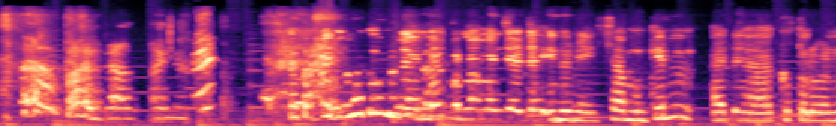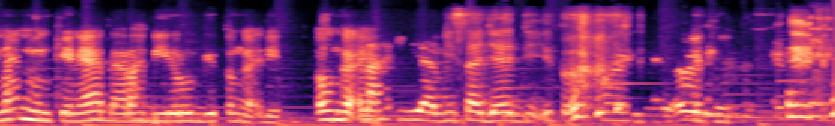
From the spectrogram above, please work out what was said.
Padang. Eh, tapi dulu tuh Belanda pernah menjajah Indonesia. Mungkin ada keturunan mungkin ya darah biru gitu nggak di? Oh nggak ya? Nah, iya bisa jadi itu. Oh, iya. Oh, iya.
